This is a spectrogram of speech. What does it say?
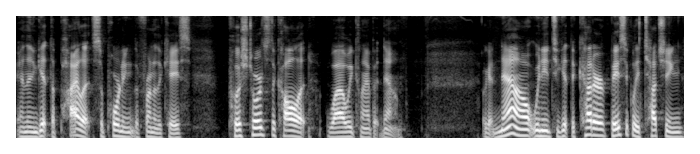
and then get the pilot supporting the front of the case, push towards the collet while we clamp it down. Okay, now we need to get the cutter basically touching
